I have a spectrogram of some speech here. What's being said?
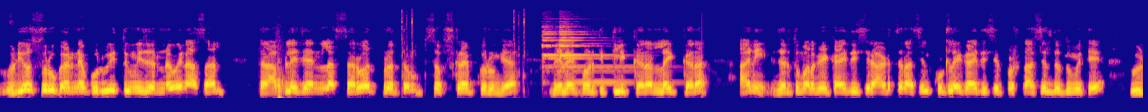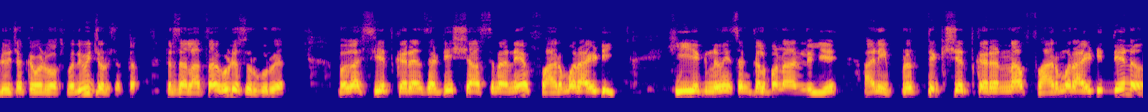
व्हिडिओ सुरू करण्यापूर्वी तुम्ही जर नवीन असाल तर आपल्या चॅनलला सर्वात प्रथम सबस्क्राईब करून घ्या बेल क्लिक करा लाईक करा आणि जर तुम्हाला काही कायदेशीर अडचण असेल कुठलाही कायदेशीर प्रश्न असेल तर तुम्ही ते व्हिडिओच्या कमेंट बॉक्समध्ये विचारू शकता. तर चला आजचा व्हिडिओ सुरू करूया. बघा शेतकऱ्यांसाठी शासनाने फार्मर आयडी ही एक नवीन संकल्पना आणलेली आहे. आणि प्रत्येक शेतकऱ्यांना फार्मर आय डी देणं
